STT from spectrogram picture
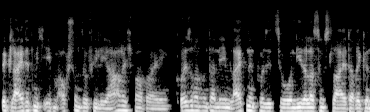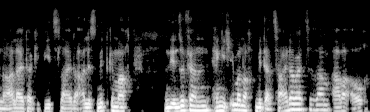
begleitet mich eben auch schon so viele Jahre. Ich war bei größeren Unternehmen, leitenden Positionen, Niederlassungsleiter, Regionalleiter, Gebietsleiter, alles mitgemacht. Und insofern hänge ich immer noch mit der Zeitarbeit zusammen, aber auch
